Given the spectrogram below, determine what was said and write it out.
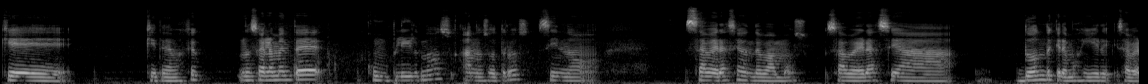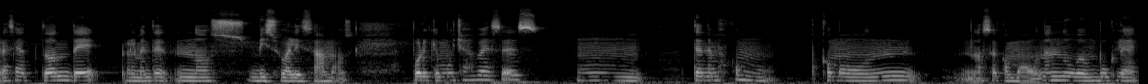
que, que tenemos que no solamente cumplirnos a nosotros, sino saber hacia dónde vamos, saber hacia dónde queremos ir, saber hacia dónde realmente nos visualizamos porque muchas veces mm, tenemos como, como un, no sé, como una nube, un bucle,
